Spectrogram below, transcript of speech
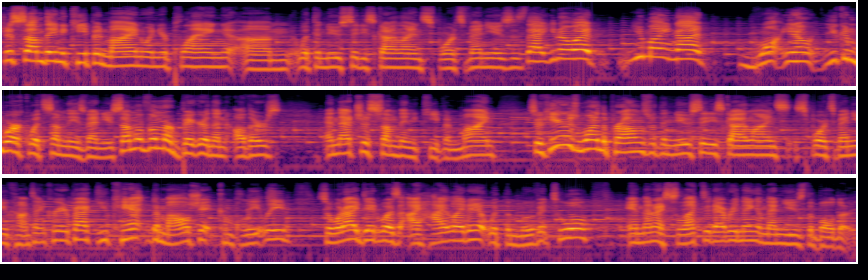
just something to keep in mind when you're playing um, with the new City Skylines sports venues is that, you know what, you might not want, you know, you can work with some of these venues. Some of them are bigger than others, and that's just something to keep in mind. So here's one of the problems with the new City Skylines Sports Venue Content Creator Pack. You can't demolish it completely. So what I did was I highlighted it with the Move It tool, and then I selected everything and then used the bulldozer.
